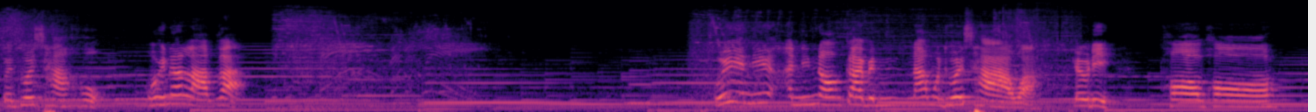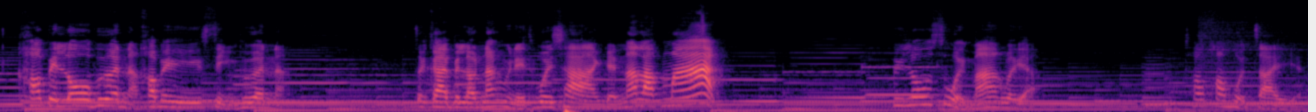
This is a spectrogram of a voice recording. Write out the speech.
เป็นถ้วยชาหกอุ้ยน่ารักอะ่ อุ้ยอันนี้อันนี้น้องกลายเป็นนั่งบนถ้วยชาว่ะเดี๋ยวดิพอพอเข้าไปโล่เพื่อนอะ เข้าไปสิงเพื่อนอะ จะกลายเป็นเรานั่งอยู่ในถ้วยชาแกน่ารักมากเฮ้ยโล่สวยมากเลยอะชอบความหัวใจอะ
